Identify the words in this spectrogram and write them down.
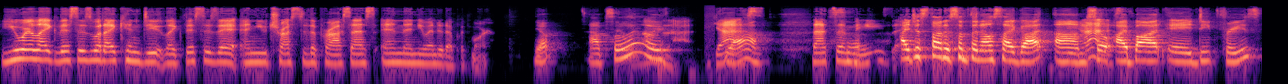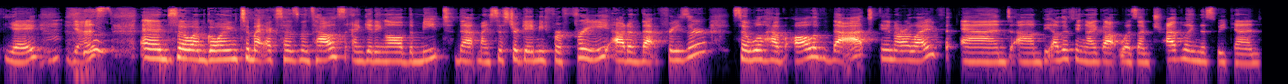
You were like this is what I can do, like this is it and you trusted the process and then you ended up with more. Yep, absolutely. Yes. Yeah. That's so amazing. I just thought of something else I got. Um, yes. So I bought a deep freeze. Yay. Mm-hmm. Yes. and so I'm going to my ex husband's house and getting all the meat that my sister gave me for free out of that freezer. So we'll have all of that in our life. And um, the other thing I got was I'm traveling this weekend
